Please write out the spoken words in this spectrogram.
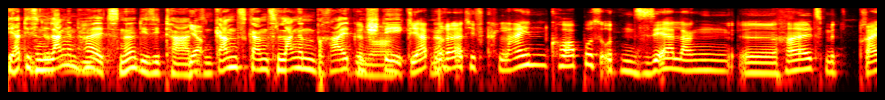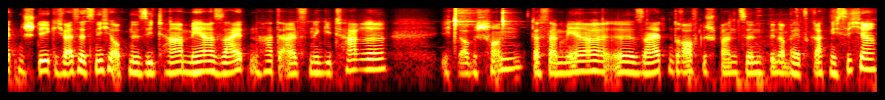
Die hat diesen langen Hals, ne, die Sitar. Ja. Diesen ganz, ganz langen, breiten Steg. Genau. Die hat einen ne? relativ kleinen Korpus und einen sehr langen äh, Hals mit breiten Steg. Ich weiß jetzt nicht, ob eine Sitar mehr Seiten hat als eine Gitarre. Ich glaube schon, dass da mehr äh, Seiten drauf gespannt sind, bin aber jetzt gerade nicht sicher.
